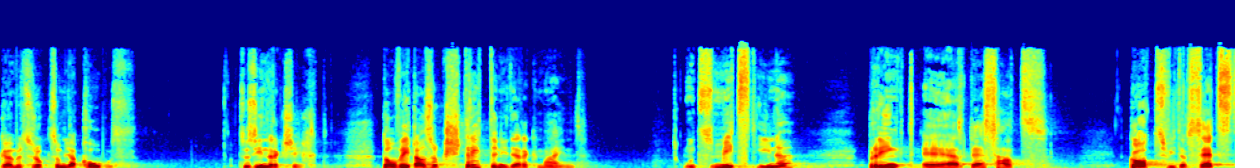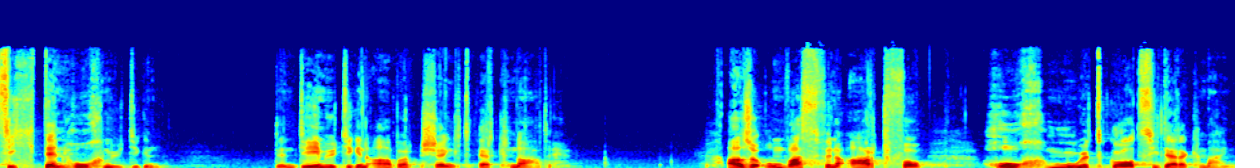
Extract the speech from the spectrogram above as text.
Gehen wir zurück zum Jakobus, zu seiner Geschichte. Da wird also gestritten in dieser Gemeinde. Und mit ihnen bringt er den Satz. Gott widersetzt sich den Hochmütigen, den Demütigen aber schenkt er Gnade. Also um was für eine Art von Hochmut geht es in dieser Gemeinde?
